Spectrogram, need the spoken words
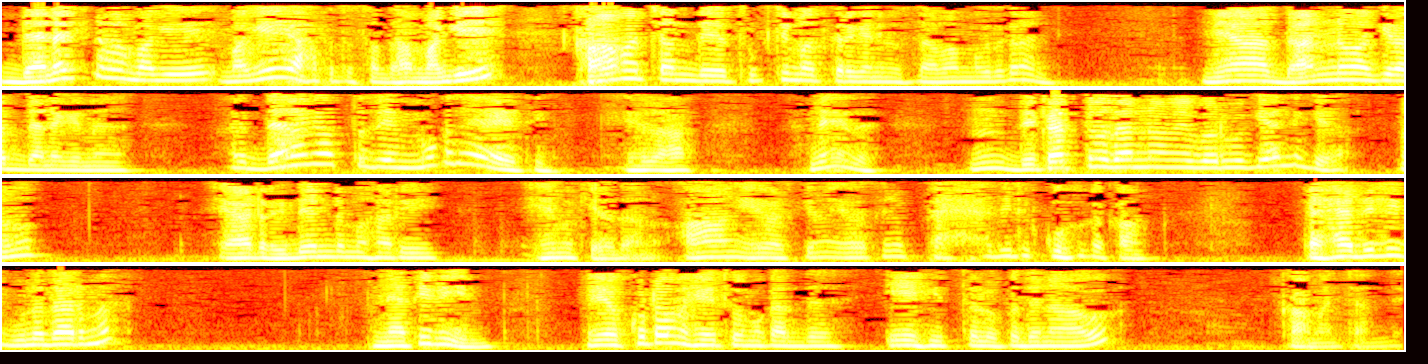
දැනගෙනම මගේ මගේ යහපත සඳහා මගේ කාමචන්දය තෘප්තිමත් කර ගැනීම සඳහා මම මොකද කරන්නේ? මෙයා දන්නවා කියලා දැනගෙන දැනගත්ත දේ මොකද ඒ ඉතින් කියලා නේද? දෙපැත්තම දන්නවා මේ බොරුව කියන්නේ කියලා. නමුත් එයාට රිදෙන්නම හරි එහෙම කියලා දානවා. ආන් ඒවත් කියනවා ඒවත් කියන පැහැදිලි කුහකකම්. පැහැදිලි ಗುಣධර්ම නැතිවීම. මේ ඔක්කොටම හේතුව මොකද්ද? ඒ හිතවල උපදනා වූ කාමච්ඡන්දය.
